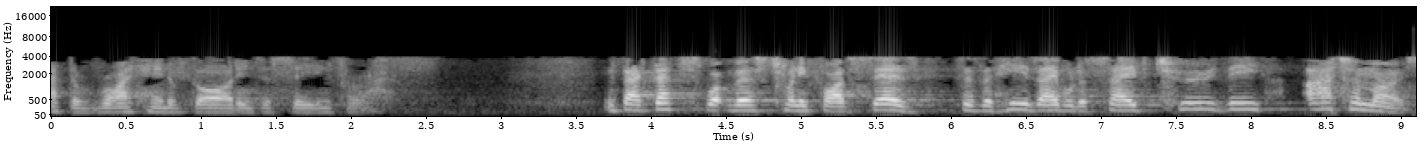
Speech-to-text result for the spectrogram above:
at the right hand of God interceding for us. In fact, that's what verse 25 says. It says that He is able to save to the uttermost.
